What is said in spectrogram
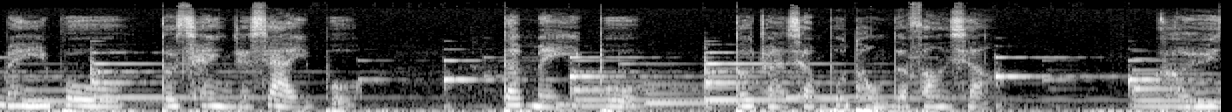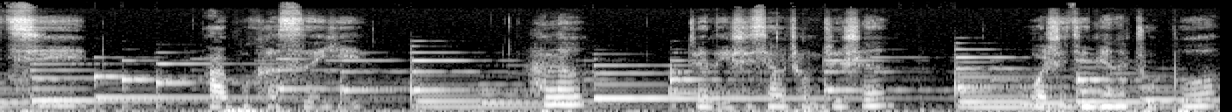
每一步都牵引着下一步，但每一步都转向不同的方向，可预期而不可思议。Hello，这里是笑宠之声，我是今天的主播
